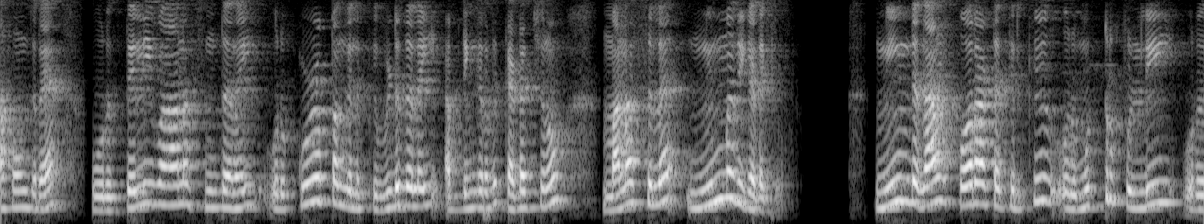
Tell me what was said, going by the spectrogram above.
ஆகுங்கிற ஒரு தெளிவான சிந்தனை ஒரு குழப்பங்களுக்கு விடுதலை அப்படிங்கிறது கிடைச்சிரும். மனசில் நிம்மதி கிடைக்கும். நீண்ட நாள் போராட்டத்திற்கு ஒரு முற்றுப்புள்ளி ஒரு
